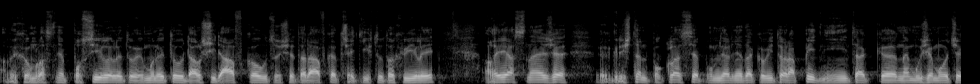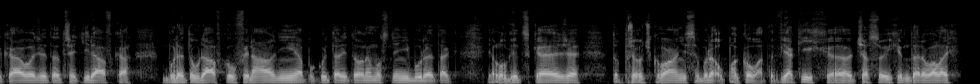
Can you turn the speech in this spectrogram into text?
abychom vlastně posílili tu imunitu další dávkou, což je ta dávka třetí v tuto chvíli. Ale je jasné, že když ten pokles je poměrně takovýto rapidní, tak nemůžeme očekávat, že ta třetí dávka bude tou dávkou finální a pokud tady to onemocnění bude, tak je logické, že to přeočkování se bude opakovat. V jakých eh, časových intervalech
